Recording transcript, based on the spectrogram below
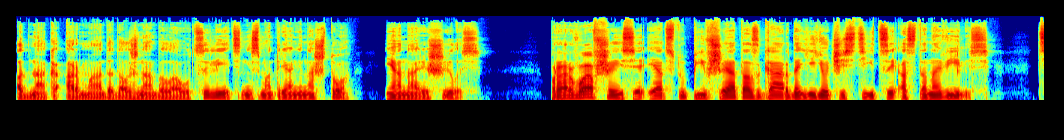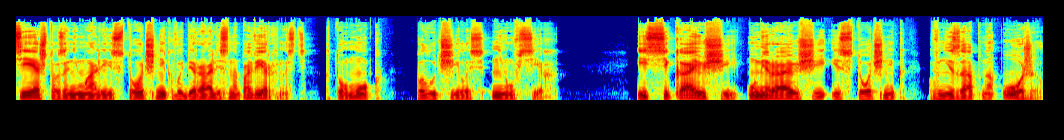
Однако армада должна была уцелеть, несмотря ни на что, и она решилась. Прорвавшиеся и отступившие от Асгарда ее частицы остановились. Те, что занимали источник, выбирались на поверхность. Кто мог. Получилось не у всех. Иссекающий, умирающий источник внезапно ожил.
